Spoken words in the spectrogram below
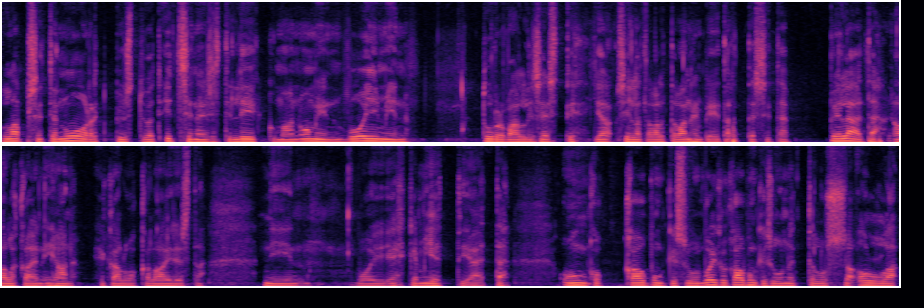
lapset ja nuoret pystyvät itsenäisesti liikkumaan omin voimin turvallisesti ja sillä tavalla, että vanhempi ei tarvitse sitä pelätä alkaen ihan ekaluokkalaisesta, niin voi ehkä miettiä, että onko kaupunkisuun, voiko kaupunkisuunnittelussa olla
